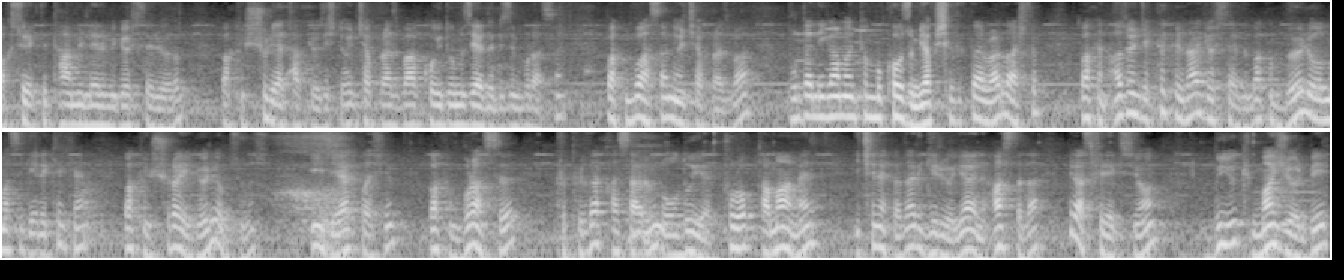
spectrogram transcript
Bak sürekli tamirlerimi gösteriyorum. Bakın şuraya takıyoruz. İşte ön çapraz bağ koyduğumuz yerde bizim burası. Bakın bu hastanın ön çapraz bağı. Burada ligamentum mukozum yapışıklıklar vardı açtım. Bakın az önce kıkırdağı gösterdim. Bakın böyle olması gerekirken bakın şurayı görüyor musunuz? İyice yaklaşayım. Bakın burası kıkırdak hasarının olduğu yer. Prop tamamen içine kadar giriyor. Yani hastada biraz fleksiyon, büyük majör bir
